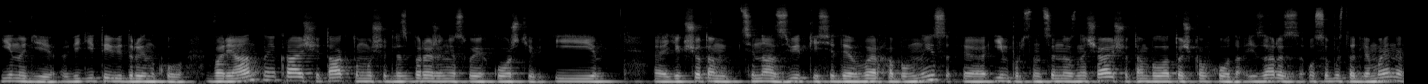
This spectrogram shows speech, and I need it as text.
іноді відійти від ринку варіант найкращий, так, тому що для збереження своїх коштів. І е, якщо там ціна звідкись іде вверх або вниз, е, імпульсно це не означає, що там була точка входу. І зараз особисто для мене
